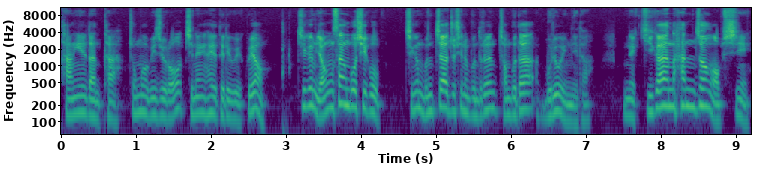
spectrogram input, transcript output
당일 단타 종목 위주로 진행해 드리고 있고요. 지금 영상 보시고 지금 문자 주시는 분들은 전부 다 무료입니다. 네, 기간 한정 없이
